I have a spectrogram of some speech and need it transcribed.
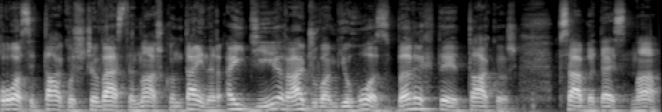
просить також ще ввести наш контейнер ID. Раджу вам його зберегти також в себе десь на е,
